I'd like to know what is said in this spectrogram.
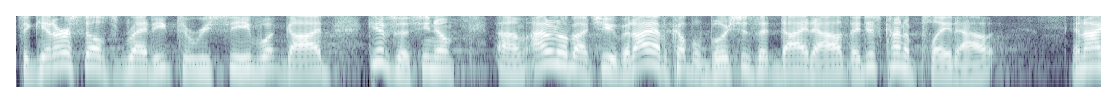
to get ourselves ready to receive what God gives us. You know, um, I don't know about you, but I have a couple bushes that died out, they just kind of played out. And I,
